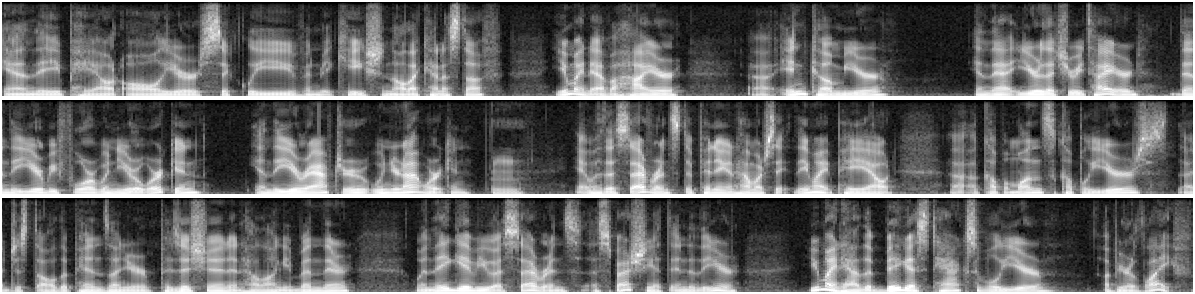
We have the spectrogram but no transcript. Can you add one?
and they pay out all your sick leave and vacation, all that kind of stuff, you might have a higher uh, income year in that year that you retired than the year before when you were working and the year after when you're not working. And with a severance, depending on how much they, they might pay out uh, a couple months, a couple years, uh, just all depends on your position and how long you've been there. When they give you a severance, especially at the end of the year, you might have the biggest taxable year of your life.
